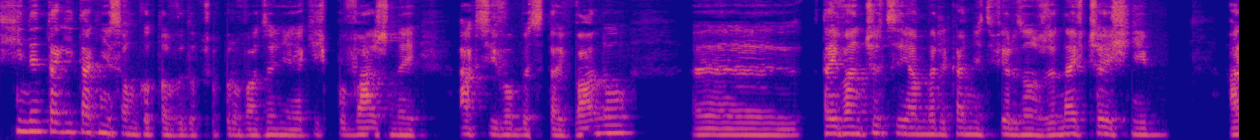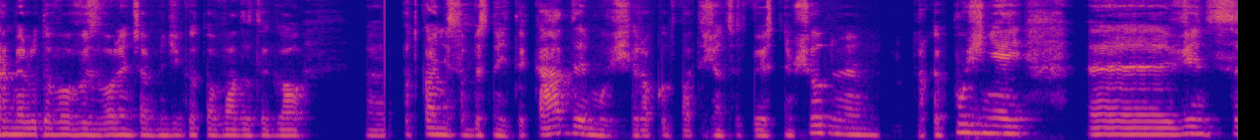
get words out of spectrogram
Chiny tak i tak nie są gotowe do przeprowadzenia jakiejś poważnej akcji wobec Tajwanu. E, Tajwańczycy i Amerykanie twierdzą, że najwcześniej Armia Ludowo-Wyzwoleńcza będzie gotowa do tego e, pod koniec obecnej dekady, mówi się roku 2027, trochę później, e, więc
